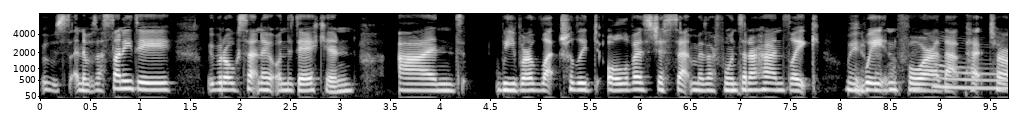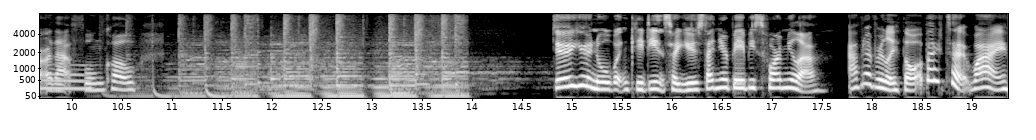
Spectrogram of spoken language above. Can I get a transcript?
it was, and it was a sunny day. We were all sitting out on the decking, and we were literally all of us just sitting with our phones in our hands, like Waiting waiting, for for that picture or that phone call. Do you know what ingredients are used in your baby's formula? I've never really thought about it. Why?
